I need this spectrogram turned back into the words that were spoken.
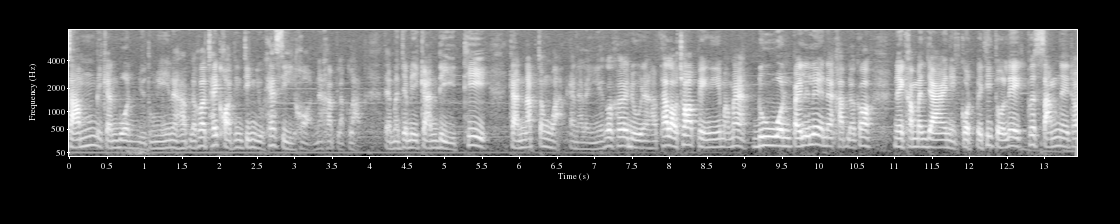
ซ้ำมีการวนอยู่ตรงนี้นะครับ แล้วก็ใช้คอร์ดจริง ๆ อยู่แค่ 4 คอร์ดนะครับหลักๆ แต่มันจะมีการดีดที่การนับจังหวะกันอะไรอย่างเงี้ยก็ค่อยดูนะครับ ถ้าเราชอบเพลงนี้มากๆ ดูวนไปเรื่อยๆนะครับ แล้วก็ในคำบรรยายเนี่ยกดไปที่ตัวเลขเพื่อซ้ำในท่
